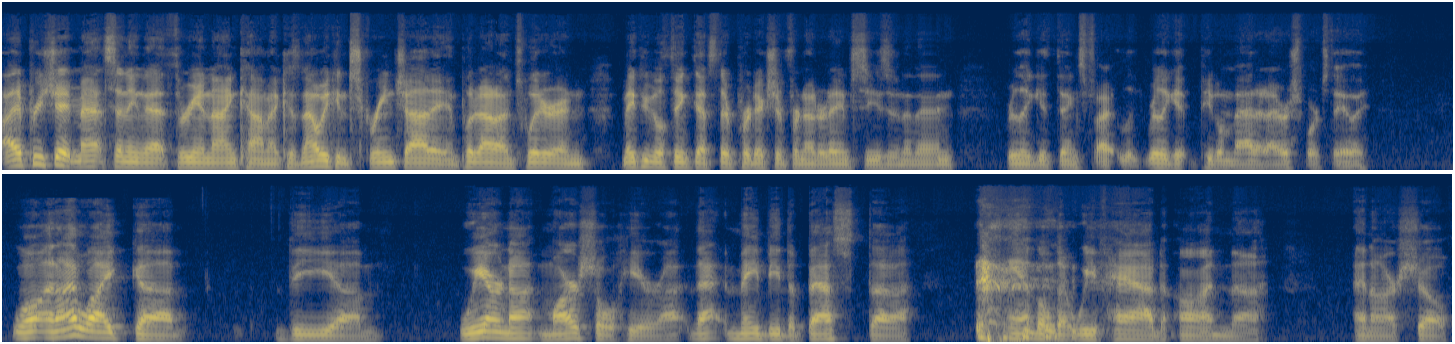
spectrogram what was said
I appreciate Matt sending that three and nine comment because now we can screenshot it and put it out on Twitter and make people think that's their prediction for Notre Dame season, and then really get things really get people mad at Irish Sports Daily. Well, and I like uh, the um, "We Are Not Marshall" here. Uh, that may be the best uh, handle that we've had on uh, in our show.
